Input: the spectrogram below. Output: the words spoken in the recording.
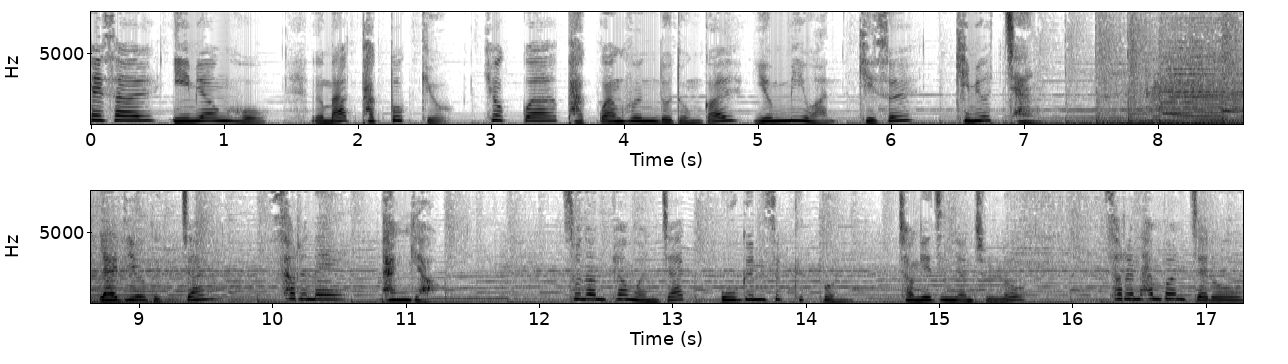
해설 이명호, 음악 박복규, 효과 박광훈 노동걸, 윤미원, 기술 김효창. 라디오 극장 서른의 반격. 손원평 원작 오금숙 극본 정혜진 연출로 31번째로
